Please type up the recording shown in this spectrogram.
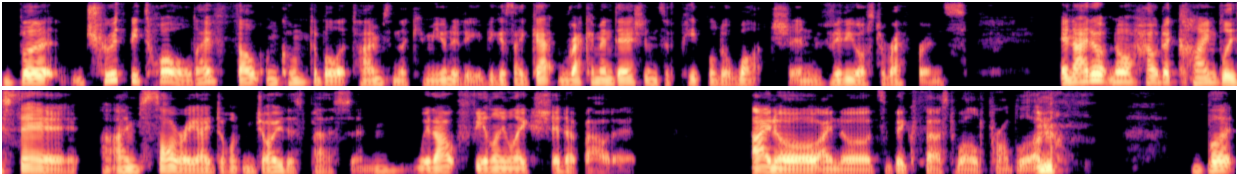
But truth be told, I've felt uncomfortable at times in the community because I get recommendations of people to watch and videos to reference. And I don't know how to kindly say, I'm sorry, I don't enjoy this person without feeling like shit about it. I know, I know, it's a big first world problem. but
